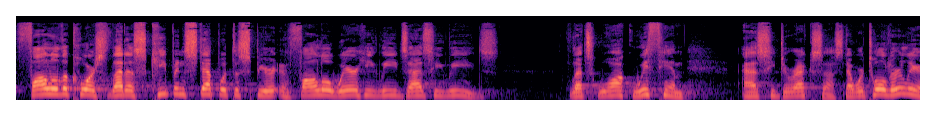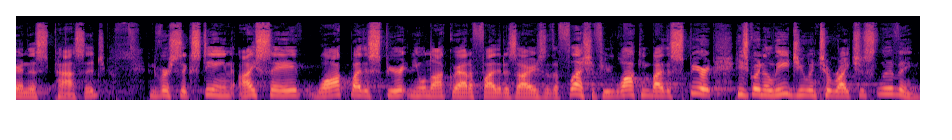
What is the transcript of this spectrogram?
follow the course. Let us keep in step with the Spirit and follow where He leads as He leads. Let's walk with Him as He directs us. Now, we're told earlier in this passage in verse 16, I say, walk by the Spirit, and you will not gratify the desires of the flesh. If you're walking by the Spirit, He's going to lead you into righteous living.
